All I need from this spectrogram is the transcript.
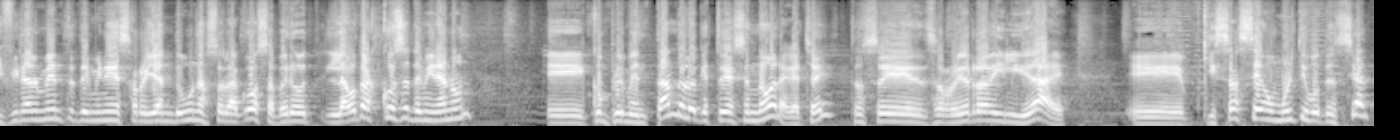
y finalmente terminé desarrollando una sola cosa, pero las otras cosas terminaron eh, complementando lo que estoy haciendo ahora, ¿cachai? Entonces desarrollé otras habilidades. Eh, quizás sea un multipotencial.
